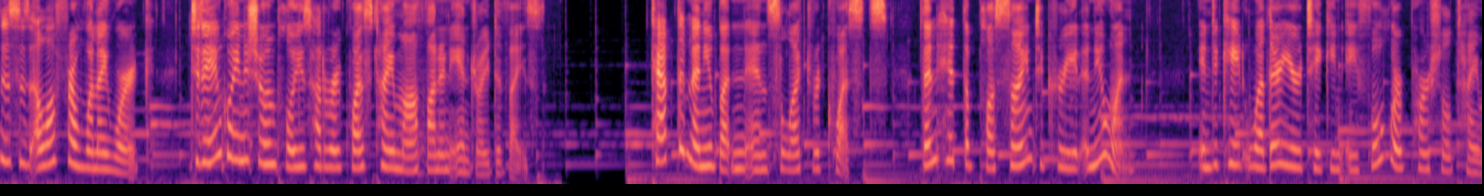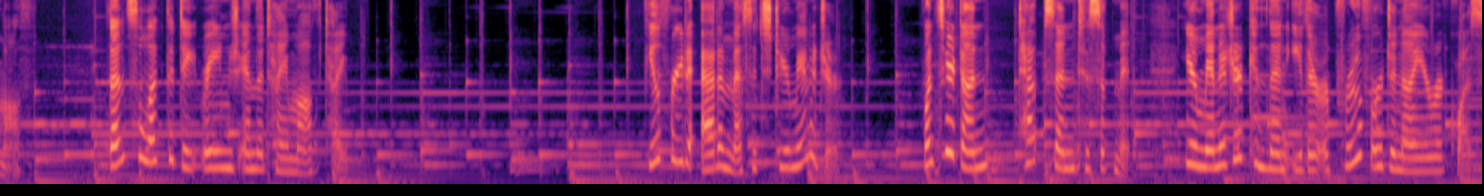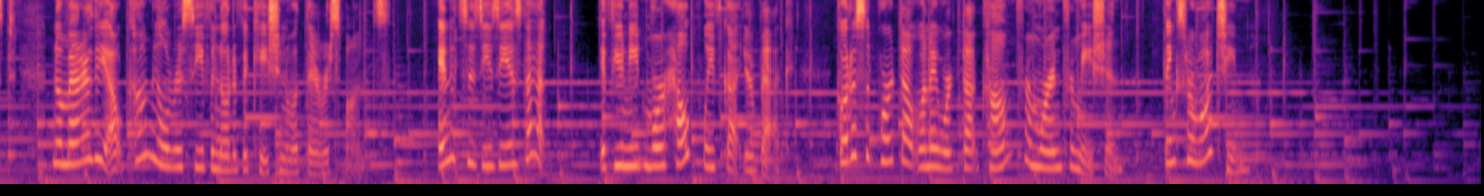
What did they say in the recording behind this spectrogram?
this is Ella from When I Work. Today I'm going to show employees how to request time off on an Android device. Tap the menu button and select Requests, then hit the plus sign to create a new one. Indicate whether you're taking a full or partial time off. Then select the date range and the time off type. Feel free to add a message to your manager. Once you're done, tap Send to submit. Your manager can then either approve or deny your request. No matter the outcome, you'll receive a notification with their response. And it's as easy as that. If you need more help, we've got your back. Go to support.wheniwork.com for more information. Thanks for watching.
